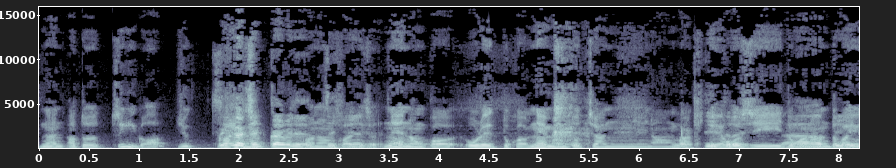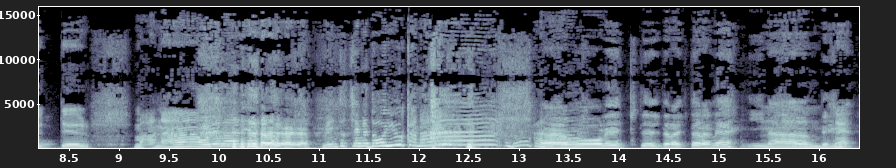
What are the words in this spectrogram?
なんあと、次が ?10 次が10回目でかなんかでね、なんか、俺とかね、メントちゃんになんまあか来てほしいとかないんとかて言ってる。まあなあ、俺はね、いやいやいや。メントちゃんがどう言うかなどうかなもうね、来ていただけたらね、いいなーって。うんね。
